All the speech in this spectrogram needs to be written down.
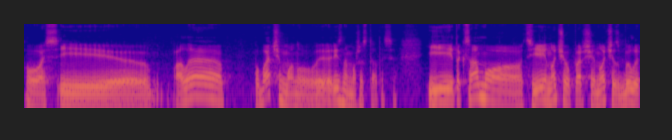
Ось, і, але побачимо, ну, різне може статися. І так само цієї ночі, о першій ночі, збили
